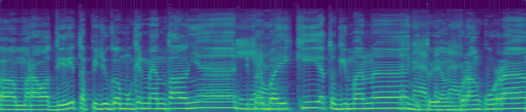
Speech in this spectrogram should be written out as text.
eh, merawat diri, tapi juga mungkin mentalnya Iya. diperbaiki atau gimana Benar, gitu. Yang benar. kurang-kurang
